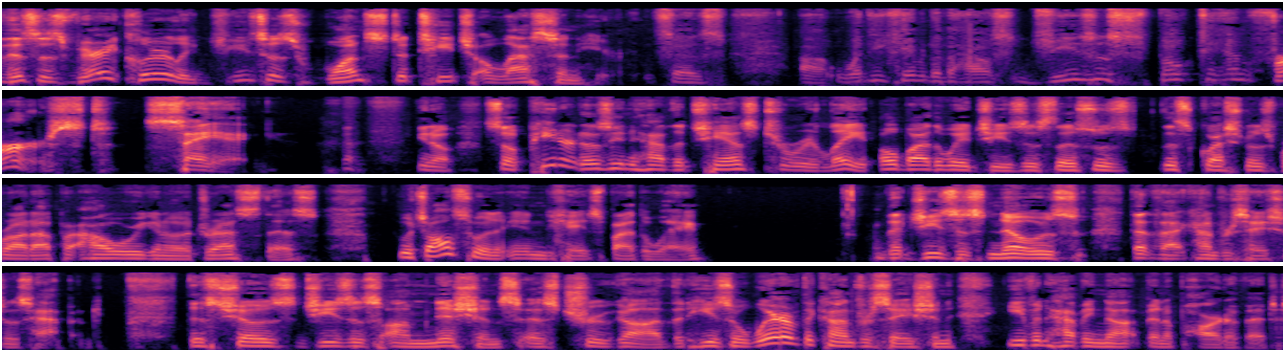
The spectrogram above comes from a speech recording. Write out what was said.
this is very clearly Jesus wants to teach a lesson here. It says, uh, when he came into the house, Jesus spoke to him first, saying, you know, so Peter doesn't even have the chance to relate. Oh, by the way, Jesus, this was this question was brought up. How are we going to address this? Which also indicates, by the way, that Jesus knows that that conversation has happened. This shows Jesus' omniscience as true God, that he's aware of the conversation, even having not been a part of it.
